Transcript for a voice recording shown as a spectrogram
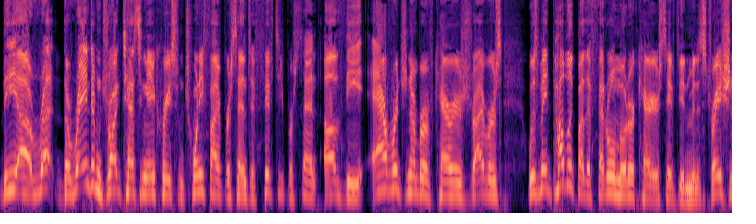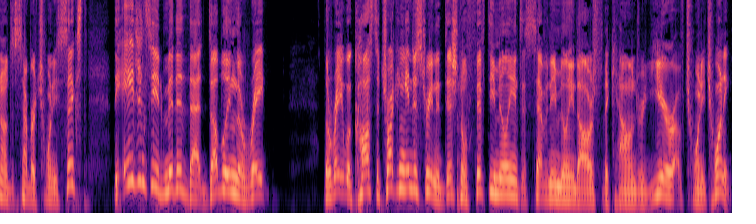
The uh, ra- the random drug testing increase from 25% to 50% of the average number of carriers drivers was made public by the Federal Motor Carrier Safety Administration on December 26th. The agency admitted that doubling the rate the rate would cost the trucking industry an additional 50 million to 70 million dollars for the calendar year of 2020.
